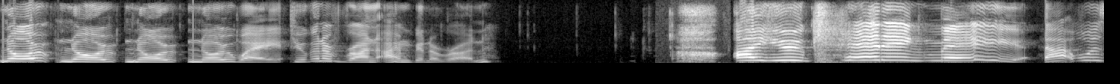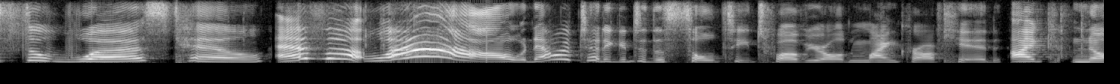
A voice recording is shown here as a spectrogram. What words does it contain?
No, no, no, no way. If you're gonna run, I'm gonna run. Are you kidding me? That was the worst kill ever. Wow. Now I'm turning into the salty 12 year old Minecraft kid. I, no,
